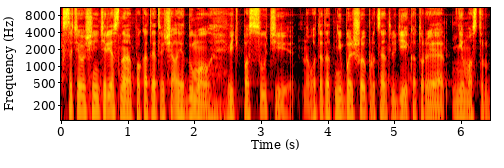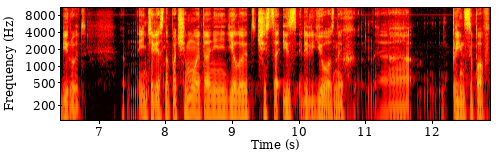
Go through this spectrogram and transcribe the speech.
Кстати, очень интересно, пока ты отвечал, я думал, ведь по сути, вот этот небольшой процент людей, которые не мастурбируют, интересно, почему это они не делают чисто из религиозных э, принципов,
